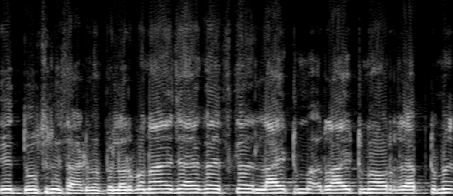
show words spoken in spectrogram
ये दूसरी साइड में पिलर बनाया जाएगा, इसके लाइट में, राइट में और लेफ़्ट में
